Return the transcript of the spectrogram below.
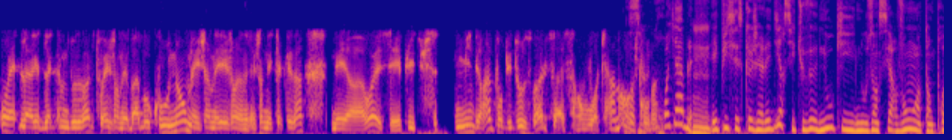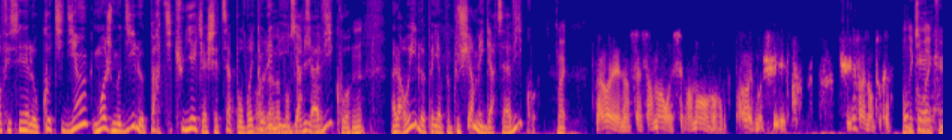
Ouais, de la, de la gamme 12 volts, ouais, j'en ai pas beaucoup, non, mais j'en ai, j'en j'en ai quelques-uns. Mais euh, ouais, c'est, et puis, tu sais, mine de rien, pour du 12 volts, ça, ça envoie carrément, C'est hein. incroyable. Mm. Et puis c'est ce que j'allais dire, si tu veux, nous qui nous en servons en tant que professionnels au quotidien, moi je me dis le particulier qui achète ça pour bricoler, Ouais, il mais il pour sa garde vie, ça à quoi. vie quoi. Mm. Alors oui, il le paye un peu plus cher, mais il garde ça à vie quoi. Ah ouais, non, sincèrement, ouais, c'est vraiment. Ah ouais, moi, je suis, je suis fan en tout cas. On est convaincu.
